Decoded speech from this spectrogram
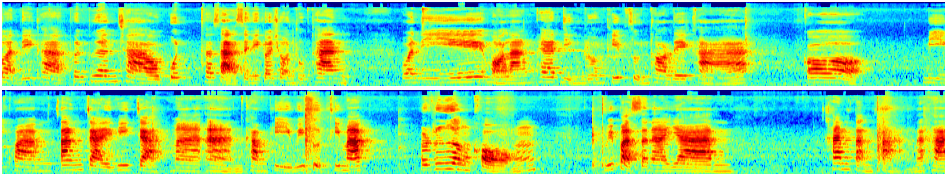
สวัสดีค่ะ เพื่อนๆ ชาวพุทธศาสนิกชนทุกท่าน วันนี้หมอล้างแพทย์หญิงดวงทิพย์สุนทรเลขา ก็มีความตั้งใจที่จะมาอ่านคำพีวิสุทธิมักเรื่องของวิปัสสนาญาณขั้นต่างๆนะคะ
